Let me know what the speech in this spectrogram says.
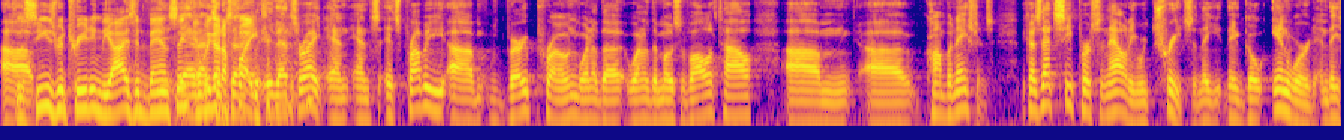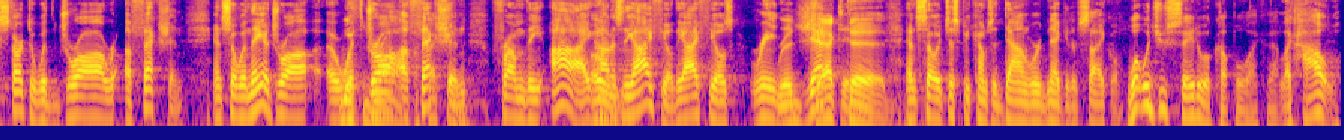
so the C's retreating, the I's advancing, yeah, and we got to exactly, fight. That's right, and and it's probably um, very prone one of the one of the most volatile um, uh, combinations because that C personality retreats and they, they go inward and they start to withdraw affection. And so when they withdraw, uh, withdraw, Withdraw affection, affection. from the I, how does the I feel? The I feels rejected. Rejected. And so it just becomes a downward negative cycle. What would you say to a couple like that? Like how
